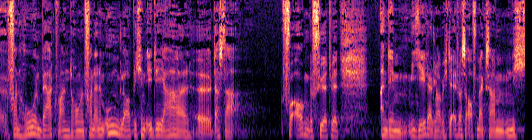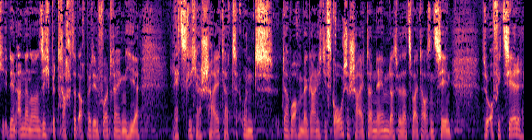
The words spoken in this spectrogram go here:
äh, von hohen Bergwanderungen, von einem unglaublichen Ideal, äh, das da vor Augen geführt wird an dem jeder, glaube ich, der etwas aufmerksam nicht den anderen, sondern sich betrachtet, auch bei den Vorträgen hier, letztlich ja scheitert. Und da brauchen wir gar nicht das große Scheitern nehmen, dass wir seit 2010 so offiziell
